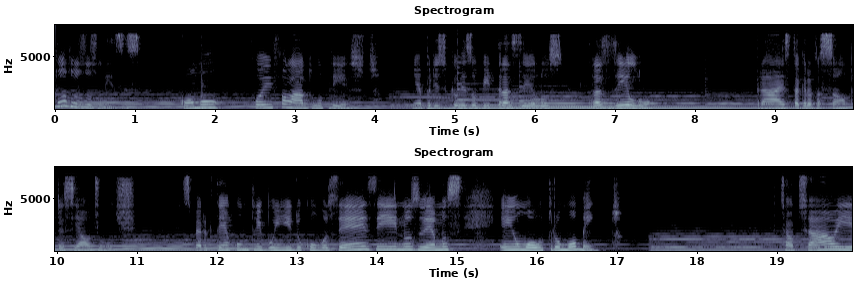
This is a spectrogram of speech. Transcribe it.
todos os meses, como foi falado no texto. E é por isso que eu resolvi trazê-los, trazê-lo para esta gravação, para esse áudio hoje. Espero que tenha contribuído com vocês e nos vemos em um outro momento. Tchau, tchau e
